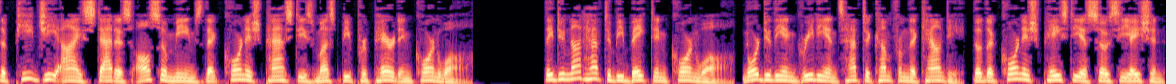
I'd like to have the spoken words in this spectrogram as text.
The PGI status also means that Cornish pasties must be prepared in Cornwall. They do not have to be baked in Cornwall, nor do the ingredients have to come from the county, though the Cornish Pasty Association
